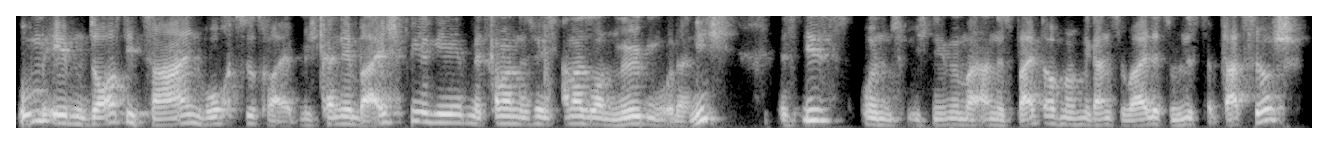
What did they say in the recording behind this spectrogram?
um eben dort die Zahlen hochzutreiben. Ich kann dir ein Beispiel geben, jetzt kann man natürlich Amazon mögen oder nicht. Es ist, und ich nehme mal an, es bleibt auch noch eine ganze Weile, zumindest der Platzhirsch.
